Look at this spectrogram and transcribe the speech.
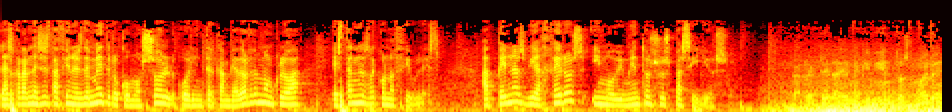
Las grandes estaciones de metro como Sol o el intercambiador de Moncloa están irreconocibles. Apenas viajeros y movimiento en sus pasillos. Carretera M509,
